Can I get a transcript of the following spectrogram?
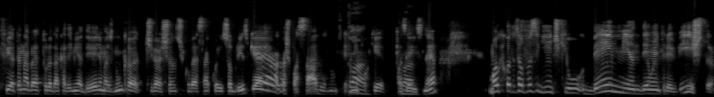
fui até na abertura da academia dele, mas nunca tive a chance de conversar com ele sobre isso, porque era águas passadas, não tem claro, nem por que fazer claro. isso, né? Mas o que aconteceu foi o seguinte, que o Damian deu uma entrevista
